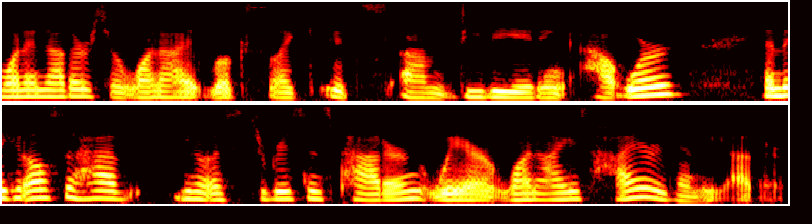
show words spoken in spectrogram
one another, so one eye looks like it's um, deviating outward, and they can also have, you know, a strabismus pattern where one eye is higher than the other.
